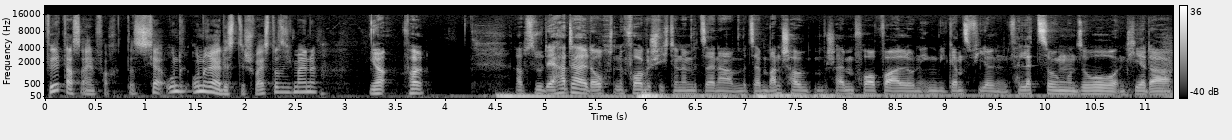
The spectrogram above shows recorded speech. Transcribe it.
fehlt das einfach. Das ist ja un unrealistisch. Weißt du, was ich meine? Ja, voll. Absolut. Er hatte halt auch eine Vorgeschichte ne, mit, seiner, mit seinem Bandscheibenvorfall und irgendwie ganz vielen Verletzungen und so und hier da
